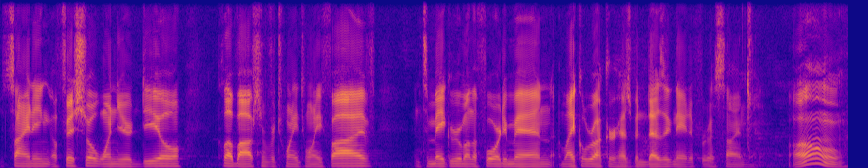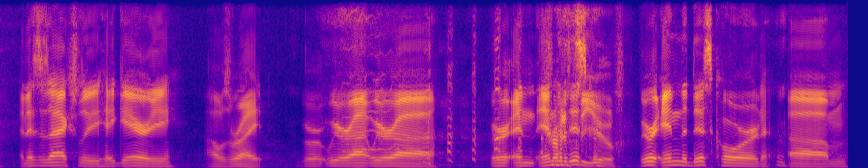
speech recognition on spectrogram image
signing official, one year deal, club option for 2025, and to make room on the 40 man, Michael Rucker has been designated for assignment. oh And this is actually, hey Gary, I was right. We were we were at, we were uh, we were in in Credit the to Discord. you. We were in the Discord um,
